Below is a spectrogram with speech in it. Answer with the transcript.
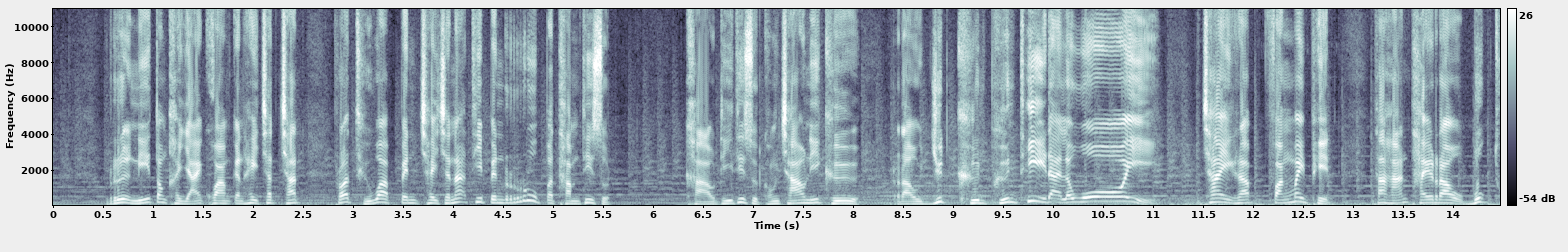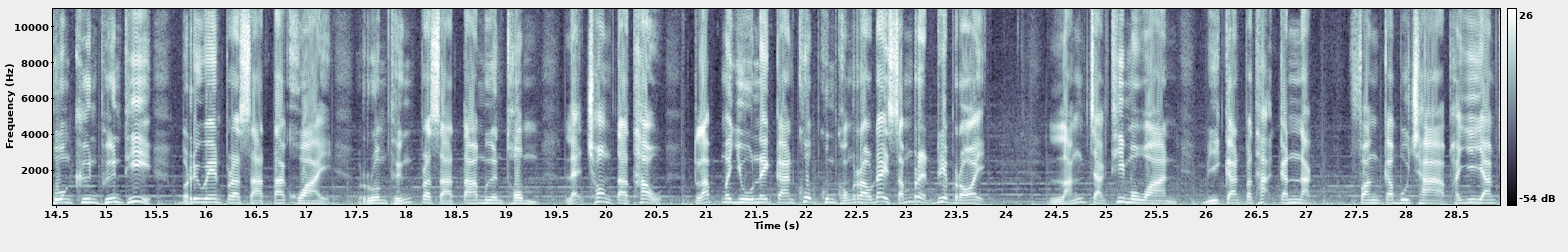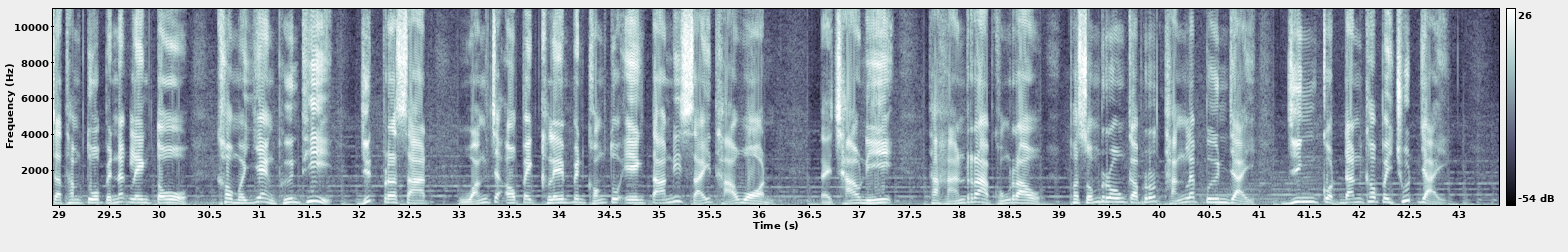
เรื่องนี้ต้องขยายความกันให้ชัดๆ เพราะถือว่าเป็นชัยชนะที่เป็นรูปธรรมที่สุด ข่าวดีที่สุดของเช้านี้คือ เรายึดคืนพื้นที่ได้แล้วโว้ย ใช่ครับฟังไม่ผิด ทหารไทยเราบุกทวงคืนพื้นที่บริเวณปราสาทตาควาย รวมถึงปราสาทตาเมือนทม และช่องตาเท่ากลับมาอยู่ในการควบคุมของเราได้สำเร็จเรียบร้อย หลังจากที่เมื่อวานมีการประทะกันหนัก ฝั่งกัมพูชาพยายามจะทำตัวเป็นนักเลงโต เข้ามาแย่งพื้นที่ ยึดปราสาท หวังจะเอาไปเคลมเป็นของตัวเองตามนิสัยถาวร แต่เช้านี้ ทหารราบของเราผสมโรงกับรถถังและปืนใหญ่ ยิงกดดันเข้าไปชุดใหญ่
